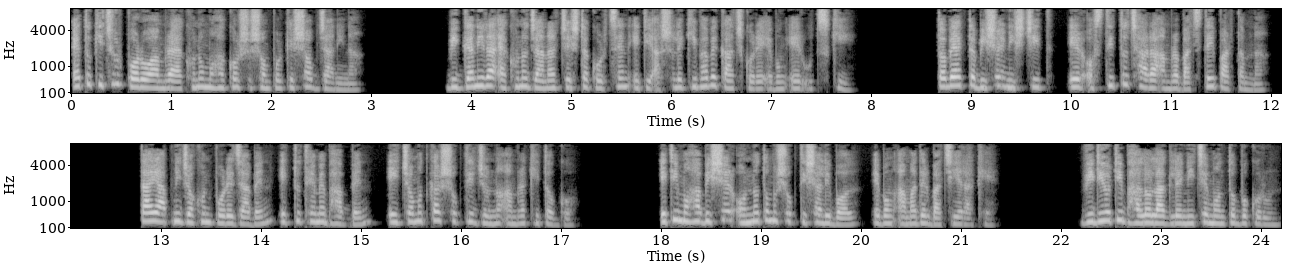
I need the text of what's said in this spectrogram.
এত কিছুর পরও আমরা এখনও মহাকর্ষ সম্পর্কে সব জানি না। বিজ্ঞানীরা এখনও জানার চেষ্টা করছেন এটি আসলে কীভাবে কাজ করে এবং এর উৎস কি। তবে একটা বিষয় নিশ্চিত, এর অস্তিত্ব ছাড়া আমরা বাঁচতেই পারতাম না। তাই আপনি যখন পড়ে যাবেন, একটু থেমে ভাববেন, এই চমৎকার শক্তির জন্য আমরা কৃতজ্ঞ। এটি মহাবিশ্বের অন্যতম শক্তিশালী বল এবং আমাদের বাঁচিয়ে রাখে। ভিডিওটি ভালো লাগলে নিচে মন্তব্য করুন।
